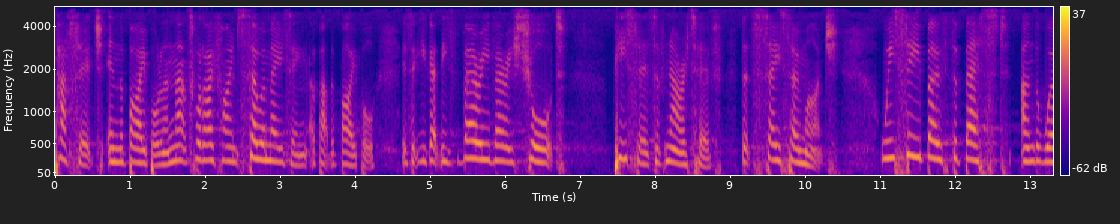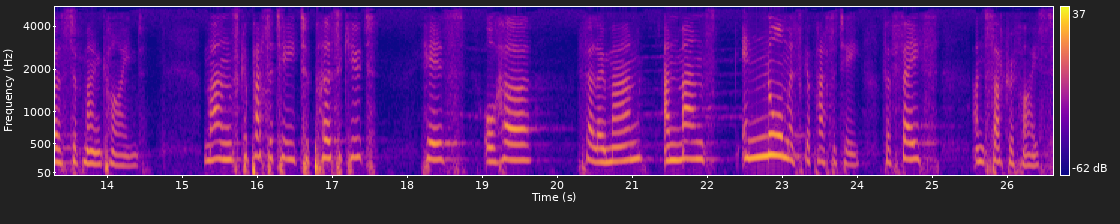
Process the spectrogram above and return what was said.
passage in the Bible, and that's what I find so amazing about the Bible, is that you get these very, very short pieces of narrative that say so much we see both the best and the worst of mankind. Man's capacity to persecute his or her fellow man, and man's enormous capacity for faith and sacrifice.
